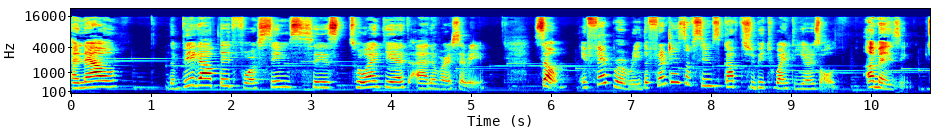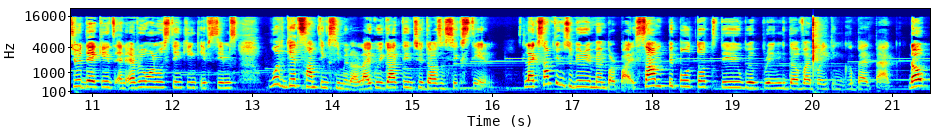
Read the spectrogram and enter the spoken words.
And now, the big update for Sims 20th anniversary. So, in February, the franchise of Sims got to be 20 years old. amazing. Two decades, and everyone was thinking if Sims would get something similar, like we got in 2016 like something to be remembered by. Some people thought they will bring the vibrating bed back. Nope.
